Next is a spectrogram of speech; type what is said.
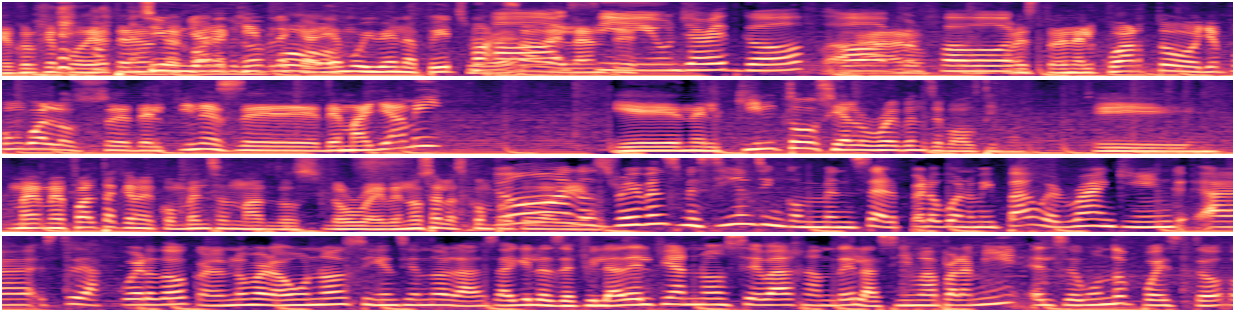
Yo creo que podría tener Sí, un un mejor Jared equipo. Goff le caería muy bien a Pittsburgh. Más Ay, adelante. sí, un Jared Goff. Oh, Claro, por favor. En el cuarto yo pongo a los eh, Delfines de, de Miami y en el quinto sí a los Ravens de Baltimore. Sí, me, me falta que me convenzan más los, los Ravens, no se las compro No, todavía. los Ravens me siguen sin convencer, pero bueno, mi power ranking, ah, estoy de acuerdo con el número uno, siguen siendo las Águilas de Filadelfia, no se bajan de la cima. Para mí, el segundo puesto,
